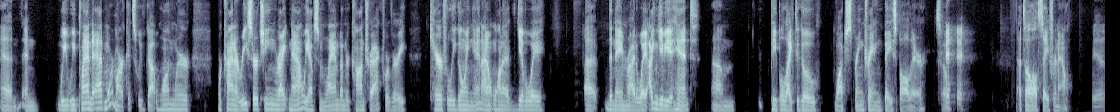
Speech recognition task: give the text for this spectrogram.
and and we we plan to add more markets. We've got one where we're kind of researching right now. We have some land under contract. We're very carefully going in. I don't want to give away uh, the name right away. I can give you a hint. Um, people like to go watch spring training baseball there, so. That's all I'll say for now. Yeah,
